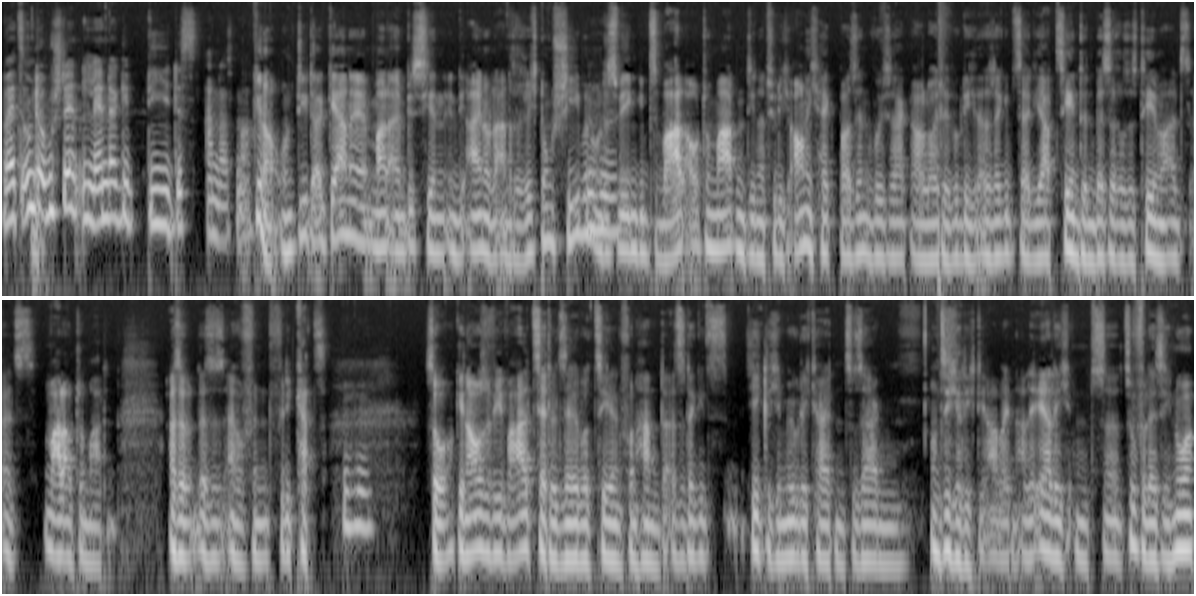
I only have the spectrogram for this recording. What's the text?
Weil es unter Ja. Umständen Länder gibt, die das anders machen. Genau, und die da gerne mal ein bisschen in die eine oder andere Richtung schieben. Und Mhm. deswegen gibt's Wahlautomaten, die natürlich auch nicht hackbar sind, wo ich sage, ah, Leute, wirklich, also da gibt's seit Jahrzehnten bessere Systeme als, als Wahlautomaten. Also das ist einfach für, für die Katz. Mhm. So, genauso wie Wahlzettel selber zählen von Hand. Also da gibt's jegliche Möglichkeiten zu sagen, und sicherlich, die arbeiten alle ehrlich und äh, zuverlässig. Nur,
